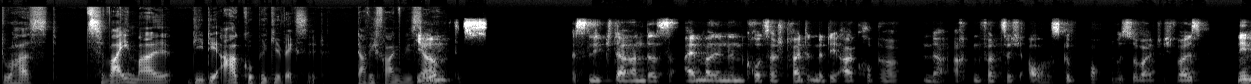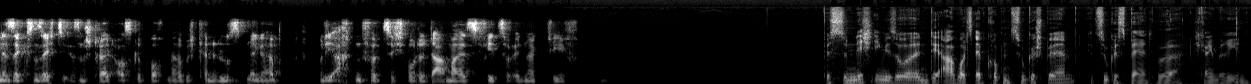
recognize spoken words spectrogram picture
du hast zweimal die DA-Gruppe gewechselt. Darf ich fragen, wieso? Ja, das, es liegt daran, dass einmal ein großer Streit in der DA-Gruppe in der 48 ausgebrochen ist, soweit ich weiß. Ne, in der 66 ist ein Streit ausgebrochen, da habe ich keine Lust mehr gehabt. Und die 48 wurde damals viel zu inaktiv. Bist du nicht irgendwie so in der WhatsApp-Gruppen zugespammt? Zugespammt? Ich kann nicht mehr reden.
